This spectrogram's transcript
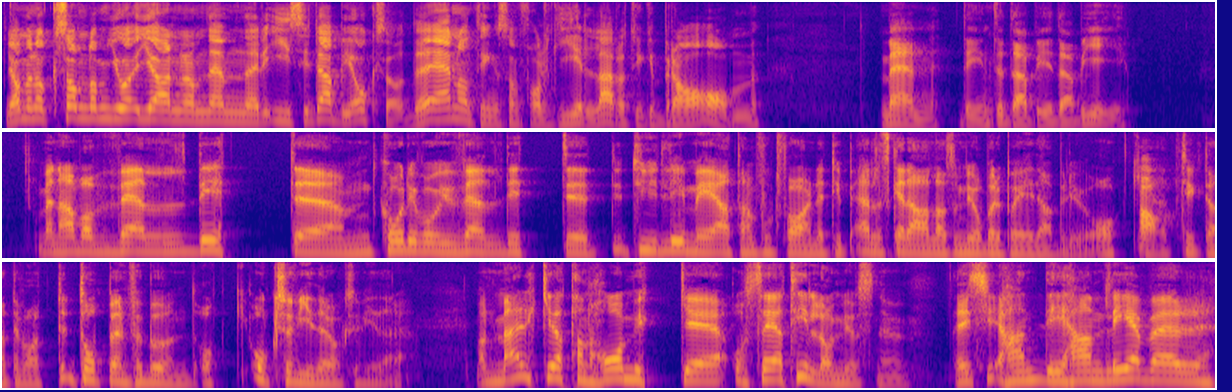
Ja, men också som de gör när de nämner ECW också. Det är någonting som folk gillar och tycker bra om. Men det är inte WWE. Men han var väldigt eh, Cody var ju väldigt eh, tydlig med att han fortfarande typ älskade alla som jobbade på AW och ja. eh, tyckte att det var ett toppenförbund och, och så vidare. och så vidare. Man märker att han har mycket att säga till om just nu. Det, han, det, han lever...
